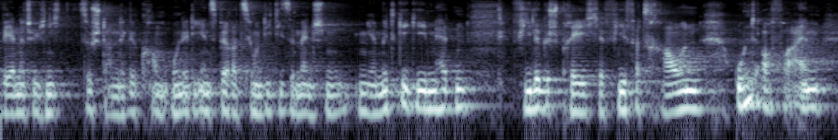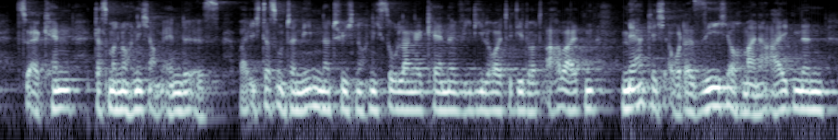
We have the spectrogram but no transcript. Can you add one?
wäre natürlich nicht zustande gekommen ohne die Inspiration, die diese Menschen mir mitgegeben hätten. Viele Gespräche, viel Vertrauen und auch vor allem zu erkennen, dass man noch nicht am Ende ist. Weil ich das Unternehmen natürlich noch nicht so lange kenne wie die Leute, die dort arbeiten, merke ich oder sehe ich auch meine eigenen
